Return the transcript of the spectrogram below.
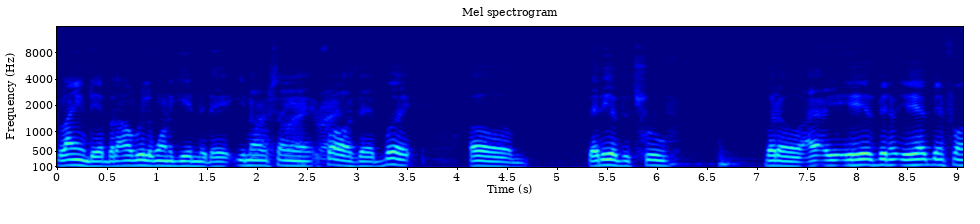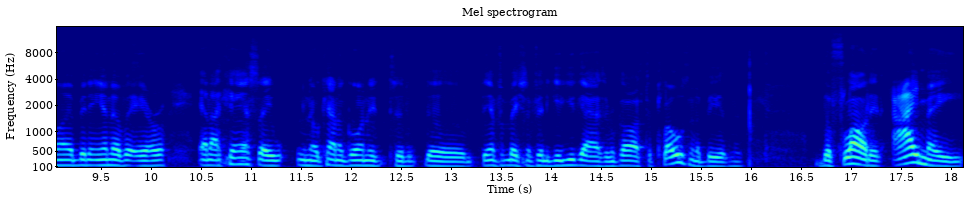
blame that, but I don't really want to get into that. You know Right, what I'm saying? right, As far as that, but um, that is the truth. But uh, I, it has been it has been fun. Been the end of an era, and I can say you know kind of going into the, the the information I'm going to give you guys in regards to closing the business. The flaw that I made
